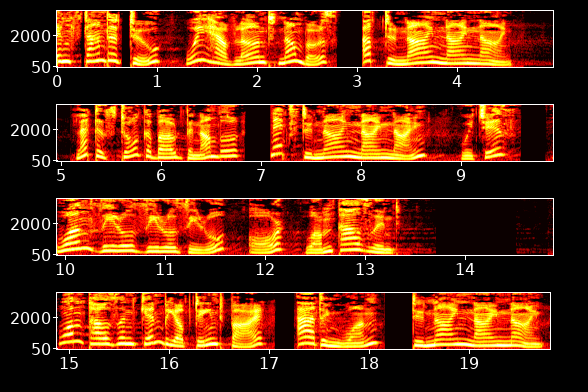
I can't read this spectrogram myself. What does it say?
In Standard 2, we have learned numbers up to 999. Let us talk about the number next to 999, which is 1000 or 1000. 1000 can be obtained by adding 1 to 999.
